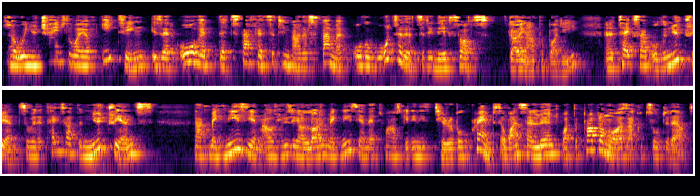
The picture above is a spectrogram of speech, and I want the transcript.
So when you change the way of eating is that all that, that stuff that's sitting by the stomach, all the water that's sitting there starts going out the body and it takes out all the nutrients. So when it takes out the nutrients, like magnesium, I was losing a lot of magnesium. That's why I was getting these terrible cramps. And once I learned what the problem was, I could sort it out.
